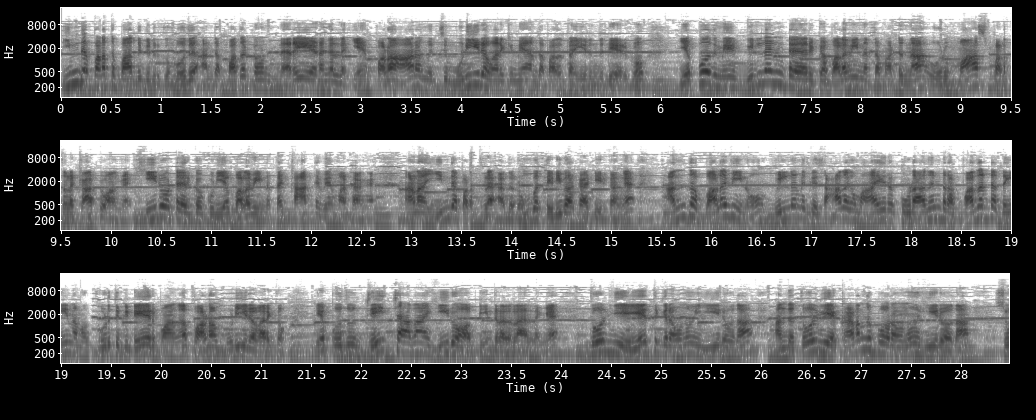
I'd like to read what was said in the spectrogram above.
இந்த படத்தை பார்த்துக்கிட்டு இருக்கும்போது அந்த பதட்டம் நிறைய இடங்கள்ல ஏன் படம் ஆரம்பிச்சு முடிகிற வரைக்குமே அந்த பதட்டம் இருந்துட்டே இருக்கும். எப்போதுமே வில்லன்ட்ட இருக்க பலவீனத்தை மட்டும்தான் ஒரு மாஸ் படத்துல காட்டுவாங்க. ஹீரோட்ட இருக்கக்கூடிய பலவீனத்தை காட்டவே மாட்டாங்க. ஆனா இந்த படத்துல அதை ரொம்ப தெளிவாக காட்டியிருக்காங்க. பண்ணியிருக்காங்க அந்த பலவீனம் வில்லனுக்கு சாதகம் ஆயிடக்கூடாதுன்ற பதட்டத்தையும் நமக்கு கொடுத்துக்கிட்டே இருப்பாங்க படம் முடிகிற வரைக்கும். எப்போதும் ஜெயிச்சாதான் ஹீரோ அப்படின்றதெல்லாம் இல்லைங்க. தோல்வியை ஏற்றுக்கிறவனும் ஹீரோ தான். அந்த தோல்வியை கடந்து போகிறவனும் ஹீரோ தான். ஸோ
